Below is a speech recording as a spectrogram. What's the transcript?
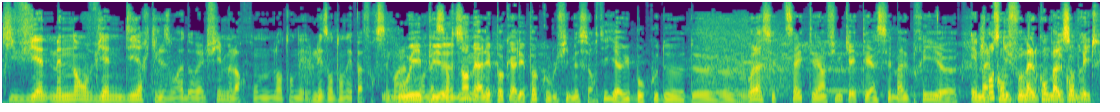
qui viennent maintenant viennent dire qu'ils ont adoré le film alors qu'on ne les entendait pas forcément. Oui, et puis euh, non, mais à l'époque, à l'époque où le film est sorti, il y a eu beaucoup de, de voilà, ça a été un film qui a été assez mal pris. euh, Et je mal pense com- faut mal compris, sans doute.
